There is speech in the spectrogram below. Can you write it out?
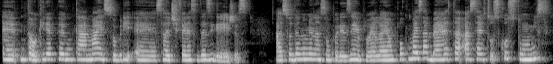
É, então, eu queria perguntar mais sobre é, essa diferença das igrejas. A sua denominação, por exemplo, ela é um pouco mais aberta a certos costumes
